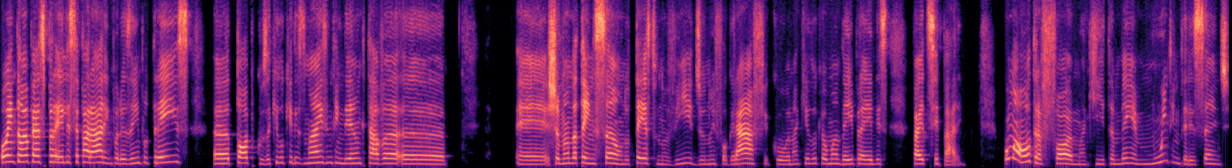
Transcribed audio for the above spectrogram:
Ou então eu peço para eles separarem, por exemplo, três tópicos, aquilo que eles mais entenderam que estava é, chamando atenção no texto, no vídeo, no infográfico, naquilo que eu mandei para eles participarem. Uma outra forma que também é muito interessante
